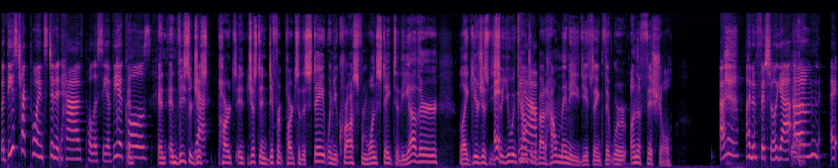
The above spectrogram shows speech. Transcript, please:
but these checkpoints didn't have policia vehicles. And and these are Yeah. just parts, it, just in different parts of the state. When you cross from one state to the other, like you're just so you encountered yeah. about how many do you think that were unofficial? unofficial yeah, Yeah. um I,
